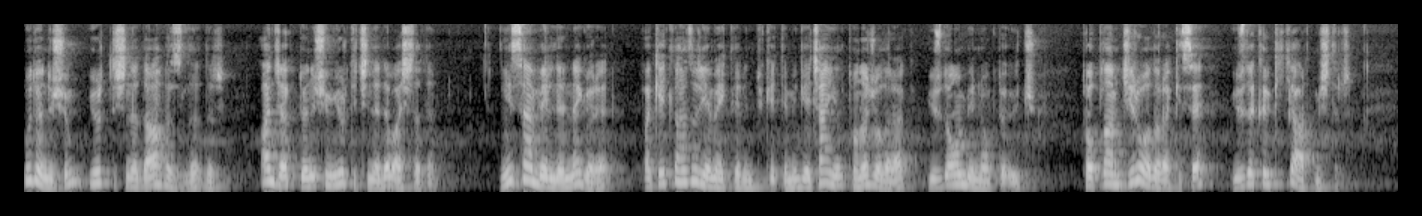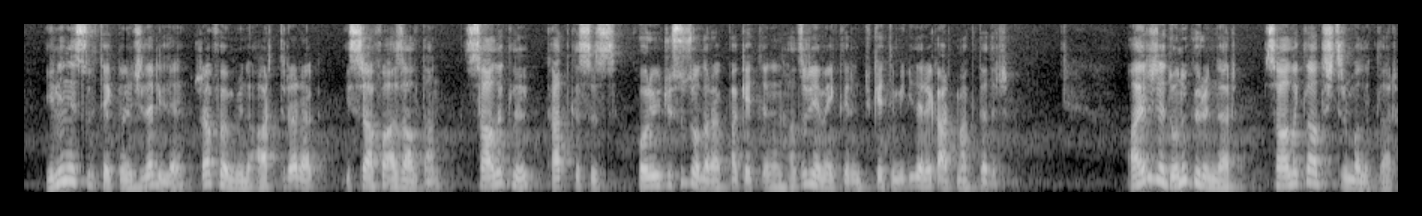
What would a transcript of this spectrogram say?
Bu dönüşüm yurt dışında daha hızlıdır. Ancak dönüşüm yurt içinde de başladı. Nisan verilerine göre paketli hazır yemeklerin tüketimi geçen yıl tonaj olarak %11.3, toplam ciro olarak ise %42 artmıştır. Yeni nesil teknolojiler ile raf ömrünü arttırarak israfı azaltan, sağlıklı, katkısız, koruyucusuz olarak paketlenen hazır yemeklerin tüketimi giderek artmaktadır. Ayrıca donuk ürünler, sağlıklı atıştırmalıklar,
